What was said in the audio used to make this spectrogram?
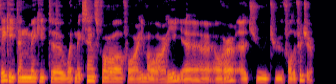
take it and make it uh, what makes sense for for him or he uh, or her uh, to to for the future.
